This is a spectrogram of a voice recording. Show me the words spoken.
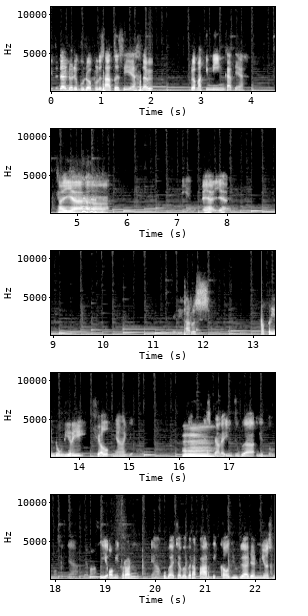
Itu dari 2021 sih ya tapi udah makin meningkat ya. Nah iya uh, iya iya iya. Jadi harus pelindung diri shieldnya gitu sepelein juga gitu. Maksudnya memang sih omikron yang aku baca beberapa artikel juga dan news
